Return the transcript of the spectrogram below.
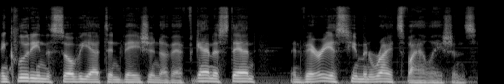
including the Soviet invasion of Afghanistan and various human rights violations.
